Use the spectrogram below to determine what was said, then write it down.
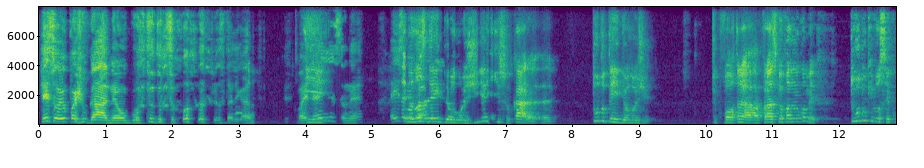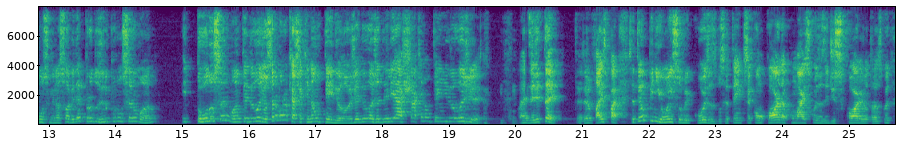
quem sou eu pra julgar, né, o gosto dos outros, tá ligado? Mas e... é isso, né? É isso. É, o lance da ideologia é isso, cara. É, tudo tem ideologia. Tipo, volta à frase que eu falei no começo. Tudo que você consumir na sua vida é produzido por um ser humano. E todo ser humano tem ideologia. O ser humano que acha que não tem ideologia, a ideologia dele é achar que não tem ideologia. Mas ele tem. Entendeu? Faz parte. Você tem opiniões sobre coisas, você tem, você concorda com mais coisas e discorda de outras coisas.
